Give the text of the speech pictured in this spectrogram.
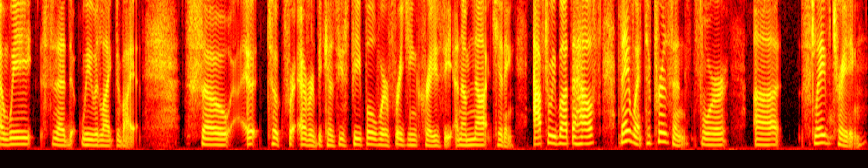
and we said we would like to buy it. So it took forever because these people were freaking crazy, and I'm not kidding. After we bought the house, they went to prison for uh, slave trading.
